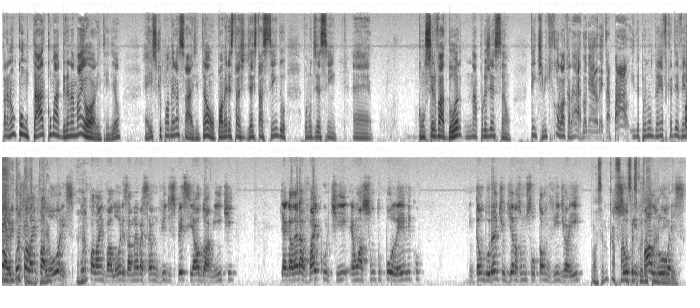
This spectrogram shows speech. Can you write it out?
para não contar com uma grana maior, entendeu? É isso que o Palmeiras faz. Então, o Palmeiras está, já está sendo, vamos dizer assim, é, conservador na projeção. Tem time que coloca lá, ah, vou ganhar 90 pau, e depois não ganha, fica devendo. Olha, por falar pau, em entendeu? valores, uhum. por falar em valores, amanhã vai sair um vídeo especial do Amit, que a galera vai curtir, é um assunto polêmico. Então, durante o dia, nós vamos soltar um vídeo aí Pô, você nunca fala sobre valores.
